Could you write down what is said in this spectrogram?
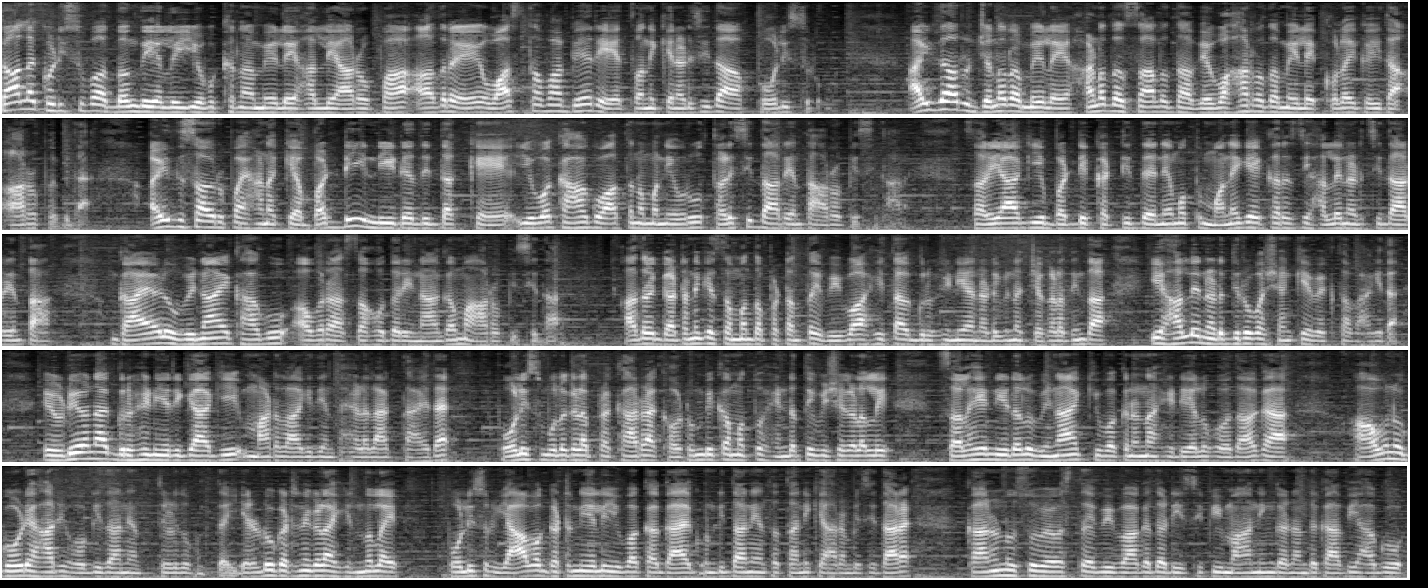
ಸಾಲ ಕೊಡಿಸುವ ದಂಧೆಯಲ್ಲಿ ಯುವಕನ ಮೇಲೆ ಹಲ್ಲೆ ಆರೋಪ, ಆದರೆ ವಾಸ್ತವ ಬೇರೆ ತನಿಖೆ ನಡೆಸಿದ ಪೊಲೀಸರು. ಐದಾರು ಜನರ ಮೇಲೆ ಹಣದ ಸಾಲದ ವ್ಯವಹಾರದ ಮೇಲೆ ಕೊಲೆಗೈದ ಆರೋಪವಿದೆ. ಐದು ಸಾವಿರ ರೂಪಾಯಿ ಹಣಕ್ಕೆ ಬಡ್ಡಿ ನೀಡದಿದ್ದಕ್ಕೆ ಯುವಕ ಹಾಗೂ ಆತನ ಮನೆಯವರು ಥಳಿಸಿದ್ದಾರೆ ಅಂತ ಆರೋಪಿಸಿದ್ದಾರೆ. ಸರಿಯಾಗಿ ಬಡ್ಡಿ ಕಟ್ಟಿದ್ದೇನೆ ಮತ್ತು ಮನೆಗೆ ಕರೆಸಿ ಹಲ್ಲೆ ನಡೆಸಿದ್ದಾರೆ ಅಂತ ಗಾಯಾಳು ವಿನಾಯಕ್ ಹಾಗೂ ಅವರ ಸಹೋದರಿ ನಾಗಮ್ಮ ಆರೋಪಿಸಿದ್ದಾರೆ. ಆದರೆ ಘಟನೆಗೆ ಸಂಬಂಧಪಟ್ಟಂತೆ ವಿವಾಹಿತ ಗೃಹಿಣಿಯ ನಡುವಿನ ಜಗಳದಿಂದ ಈ ಹಲ್ಲೆ ನಡೆದಿರುವ ಶಂಕೆ ವ್ಯಕ್ತವಾಗಿದೆ. ಈ ವಿಡಿಯೋನ ಗೃಹಿಣಿಯರಿಗಾಗಿ ಮಾಡಲಾಗಿದೆ ಅಂತ ಹೇಳಲಾಗ್ತಾ ಇದೆ. ಪೊಲೀಸ್ ಮೂಲಗಳ ಪ್ರಕಾರ ಕೌಟುಂಬಿಕ ಮತ್ತು ಹೆಂಡತಿ ವಿಷಯಗಳಲ್ಲಿ ಸಲಹೆ ನೀಡಲು ವಿನಾಯಕ್ ಯುವಕನನ್ನು ಹಿಡಿಯಲು ಹೋದಾಗ ಅವನು ಗೋಡೆ ಹಾರಿ ಹೋಗಿದ್ದಾನೆ ಅಂತ ತಿಳಿದು ಬಂದಿದೆ. ಎರಡೂ ಘಟನೆಗಳ ಹಿನ್ನೆಲೆ ಪೊಲೀಸರು ಯಾವ ಘಟನೆಯಲ್ಲಿ ಯುವಕ ಗಾಯಗೊಂಡಿದ್ದಾನೆ ಅಂತ ತನಿಖೆ ಆರಂಭಿಸಿದ್ದಾರೆ. ಕಾನೂನು ಸುವ್ಯವಸ್ಥೆ ವಿಭಾಗದ ಡಿಸಿಪಿ ಮಹಾನಿಂಗ ನಂದಗಾವಿ ಹಾಗೂ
